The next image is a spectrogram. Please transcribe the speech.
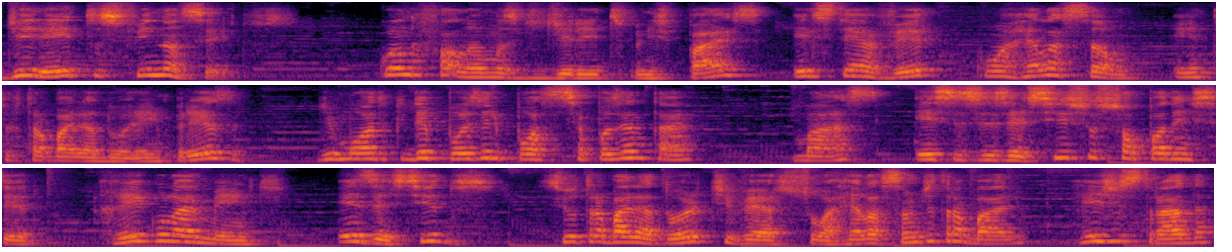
direitos financeiros. Quando falamos de direitos principais, eles têm a ver com a relação entre o trabalhador e a empresa, de modo que depois ele possa se aposentar. Mas esses exercícios só podem ser regularmente exercidos se o trabalhador tiver sua relação de trabalho registrada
